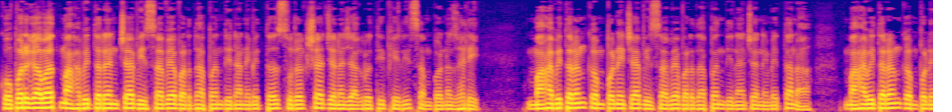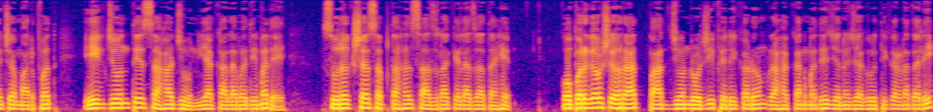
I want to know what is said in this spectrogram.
कोपरगावात महावितरणच्या विसाव्या वर्धापन दिनानिमित्त सुरक्षा जनजागृती फेरी संपन्न झाली. महावितरण कंपनीच्या विसाव्या वर्धापन दिनाच्या निमित्तानं महावितरण कंपनीच्या मार्फत एक जून ते सहा जून या कालावधीमध्ये सुरक्षा सप्ताह साजरा केला जात आहे. कोपरगाव शहरात पाच जून रोजी फेरी काढून ग्राहकांमध्ये जनजागृती करण्यात आली.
